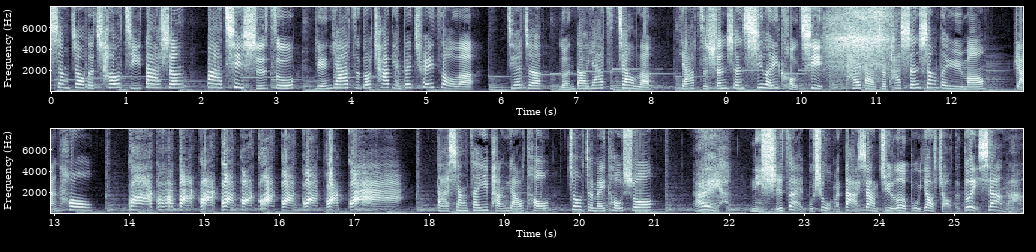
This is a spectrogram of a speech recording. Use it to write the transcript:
大象叫得超级大声，霸气十足，连鸭子都差点被吹走了。接着轮到鸭子叫了，鸭子深深吸了一口气，拍打着它身上的羽毛，然后呱呱呱呱呱呱呱呱呱呱呱。大象在一旁摇头，皱着眉头说：“哎呀，你实在不是我们大象俱乐部要找的对象啊，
